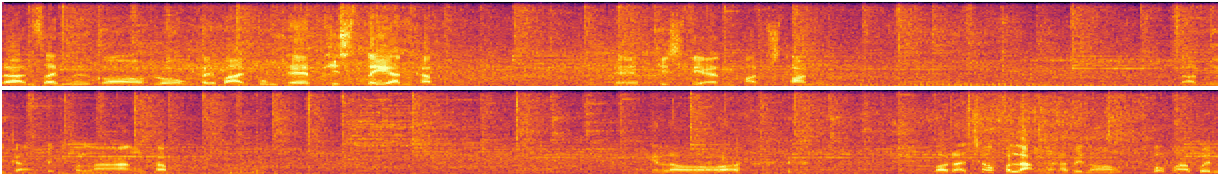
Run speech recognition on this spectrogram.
ด้านซ้ายมือก็โรงพยาบาลกรุงเทพคริสเตียนครับกรุงเทพคริสเตียนฮอสทอนด้านนี้ก็เป็นฝรั่งครับเฮลโลตอนนั้นชอบฝรั่งนะครับพี่น้องผมว่าเพิ่น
